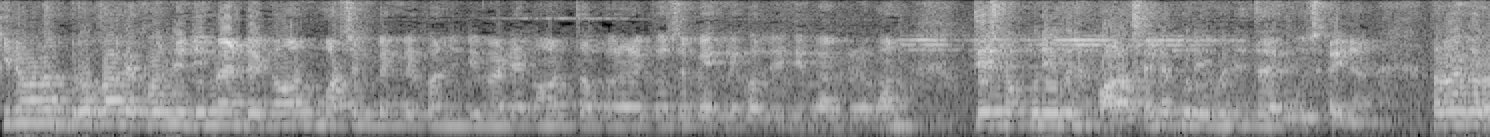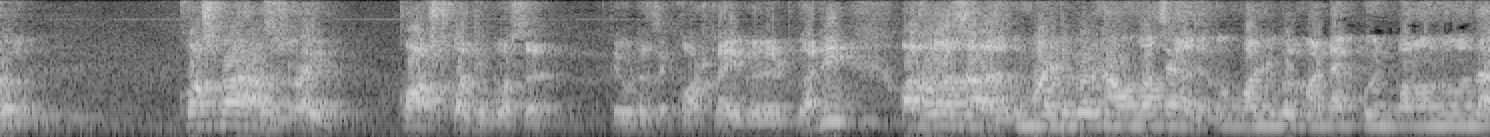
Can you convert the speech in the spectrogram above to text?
किनभने ब्रोकरले खोल्ने डिमान्ड एकाउन्ट मर्चेन्ट ब्याङ्कले खोल्ने डिमान्ड एकाउन्ट तपाईँको चाहिँ ब्याङ्कले खोल्ने डिमान्ड एकाउन्ट त्यसमा कुनै पनि फरक छैन कुनै पनि त ऊ छैन। तपाईँको कस्टमा हजुरलाई कस्ट कति पर्छ त्यो एउटा चाहिँ कस्टलाई इभेलुएट गर्ने अथवा चाहिँ हजुरको मल्टिपल ठाउँमा चाहिँ हजुरको मल्टिपल कन्ट्याक्ट पोइन्ट बनाउनुभन्दा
